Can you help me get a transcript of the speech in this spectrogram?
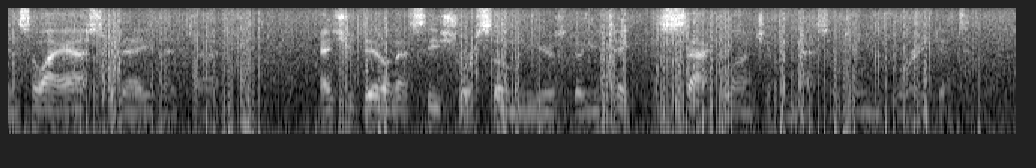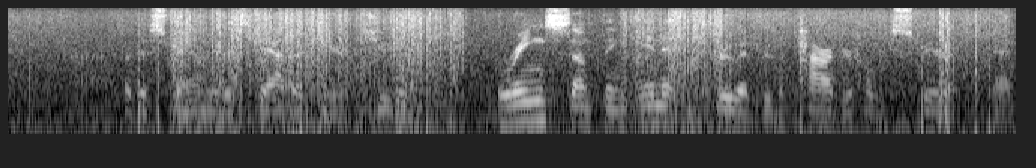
And so I ask today that uh, as you did on that seashore so many years ago, you take the sack lunch of the message and you break it uh, for this family that's gathered here, that you would bring something in it and through it through the power of your Holy Spirit that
